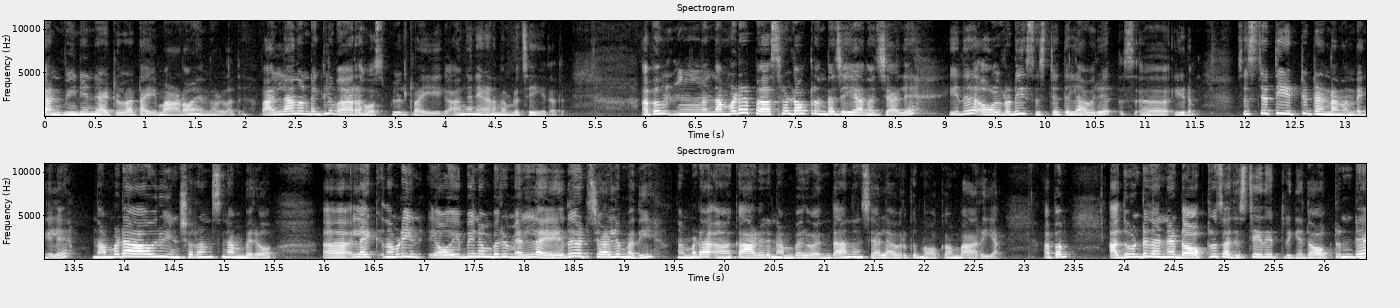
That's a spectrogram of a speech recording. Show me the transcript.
കൺവീനിയന്റ് ആയിട്ടുള്ള ടൈമാണോ എന്നുള്ളത്. അപ്പം അല്ലാന്നുണ്ടെങ്കിൽ വേറെ ഹോസ്പിറ്റൽ ട്രൈ ചെയ്യുക. അങ്ങനെയാണ് നമ്മൾ ചെയ്തത്. അപ്പം നമ്മുടെ പേഴ്സണൽ ഡോക്ടർ എന്താ ചെയ്യുകയെന്ന് വെച്ചാൽ ഇത് ഓൾറെഡി സിസ്റ്റത്തിൽ അവർ ഇടും. സിസ്റ്റത്തിൽ ഇട്ടിട്ടുണ്ടെന്നുണ്ടെങ്കിൽ നമ്മുടെ ആ ഒരു ഇൻഷുറൻസ് നമ്പരോ ലൈക്ക് നമ്മുടെ ഒ ബി നമ്പരും എല്ലാം ഏത് അടിച്ചാലും മതി. നമ്മുടെ കാർഡിന്റെ നമ്പരോ എന്താണെന്ന് വെച്ചാൽ അവർക്ക് നോക്കുമ്പോൾ അറിയാം. അപ്പം അതുകൊണ്ട് തന്നെ ഡോക്ടർ സജസ്റ്റ് ചെയ്തിട്ടിരിക്കുക ഡോക്ടറിന്റെ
